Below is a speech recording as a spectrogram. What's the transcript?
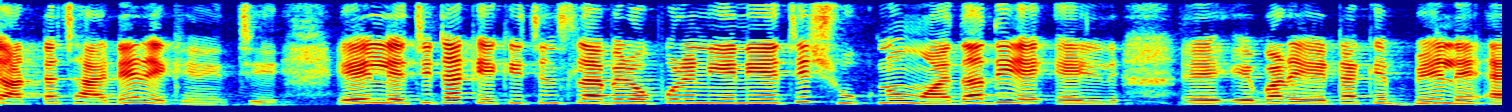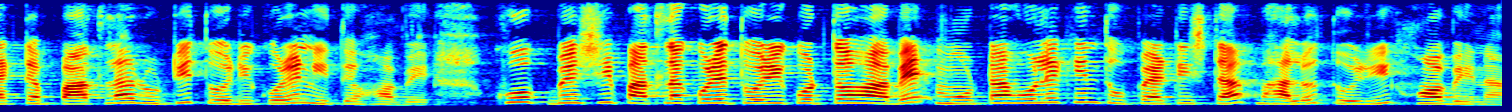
চারটা সাইডে রেখে নিচ্ছি। এই লেচিটাকে কিচেন স্ল্যাবের ওপরে নিয়ে নিয়েছি। শুকনো ময়দা দিয়ে এই এবারে এটাকে বেলে একটা পাতলা রুটি তৈরি করে নিতে হবে। খুব বেশি পাতলা করে তৈরি করতে হবে। মোটা হলে কিন্তু প্যাটিসটা ভালো তৈরি হবে না।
